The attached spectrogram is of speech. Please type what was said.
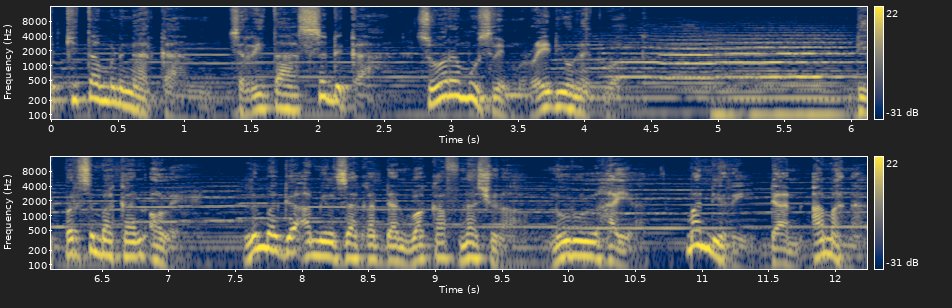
kita mendengarkan cerita sedekah Suara Muslim Radio Network. Dipersembahkan oleh Lembaga Amil Zakat dan Wakaf Nasional Nurul Hayat, Mandiri dan Amanah.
